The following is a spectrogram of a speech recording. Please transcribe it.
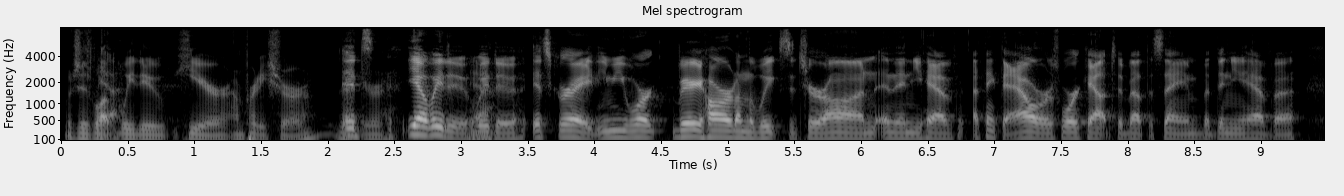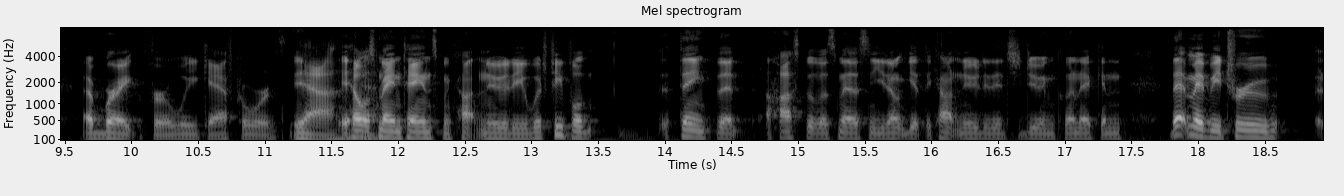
which is what Yeah. we do here. I'm pretty sure. It's you're- yeah, we do, Yeah. we do. It's great. You, you work very hard on the weeks that you're on, and then you have I think the hours work out to about the same, but then you have a, a break for a week afterwards. Yeah, it helps yeah. maintain some continuity, which people think that hospitalist medicine you don't get the continuity that you do in clinic, and that may be true uh,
